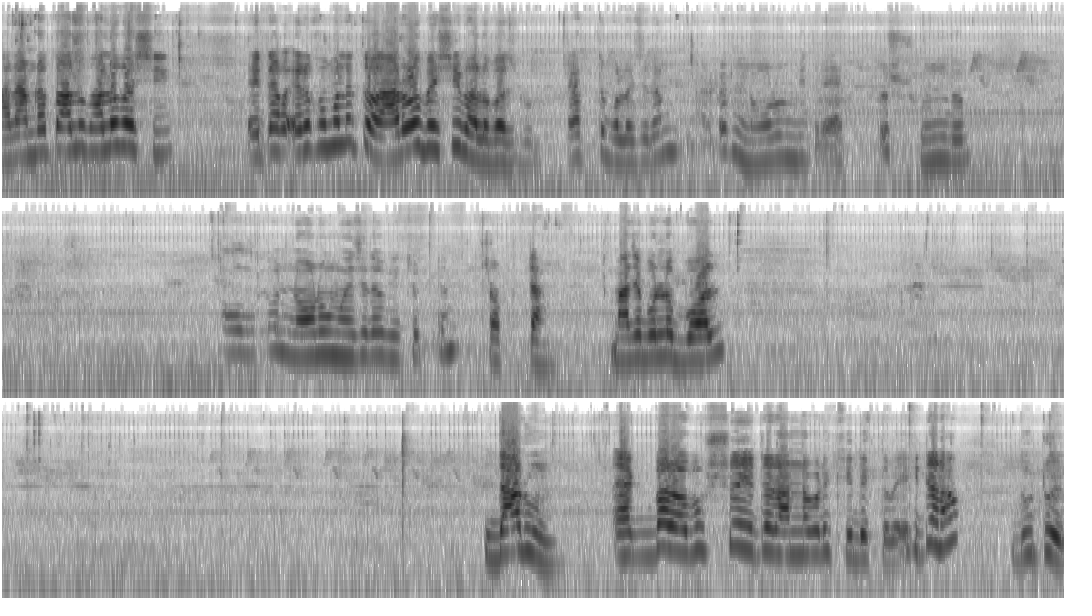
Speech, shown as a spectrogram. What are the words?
আর আমরা তো আলু ভালোবাসি। এটা এরকম হলে তো আরও বেশি ভালোবাসবো। এত বলেছিলাম আর এটা নরম ভিতরে এত সুন্দর। নরম হয়েছে তো ভিতরটা চপটা। মাঝে বলল বল। দারুণ। একবার অবশ্যই এটা রান্না করে খেয়ে দেখতে হবে। এটা না দুটোই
